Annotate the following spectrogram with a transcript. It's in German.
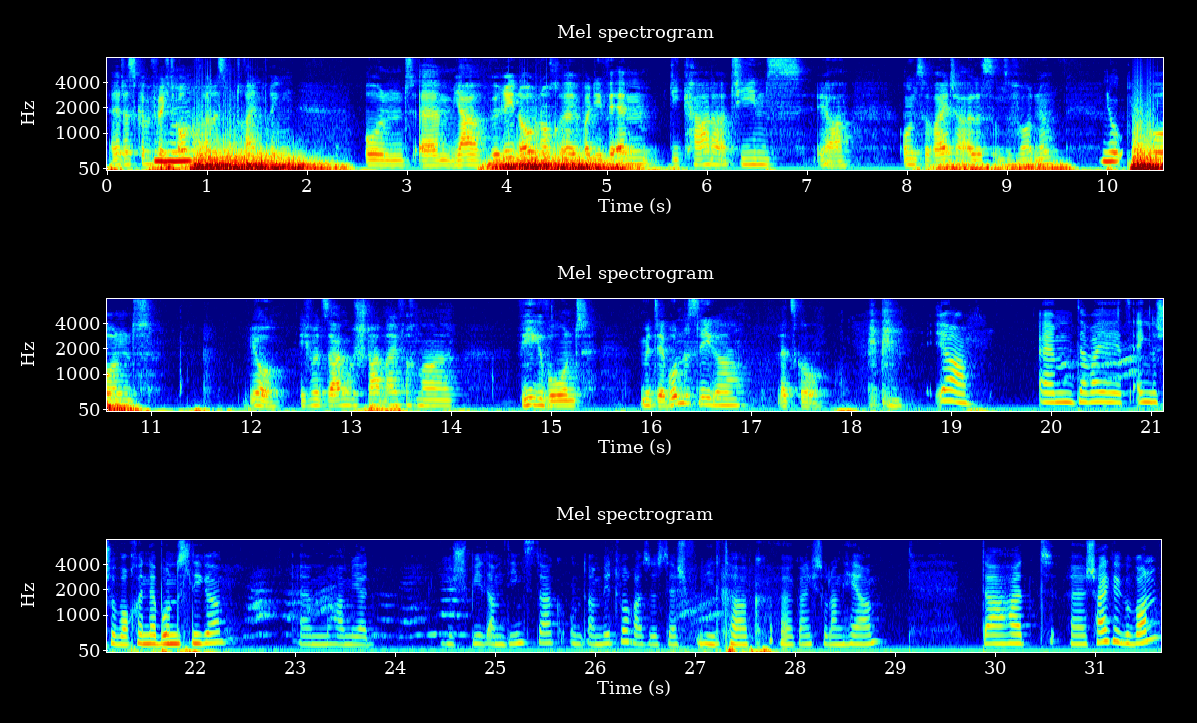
Äh, das können wir vielleicht auch noch alles mit reinbringen. Und ähm, ja, wir reden auch noch äh, über die WM, die Kader, Teams, ja, und so weiter, alles und so fort, ne? Jo. Und ja, ich würde sagen, wir starten einfach mal wie gewohnt mit der Bundesliga. Let's go. Ja, ähm, da war ja jetzt englische Woche in der Bundesliga. Ähm, haben ja gespielt am Dienstag und am Mittwoch, also ist der Spieltag äh, gar nicht so lang her. Da hat äh, Schalke gewonnen,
